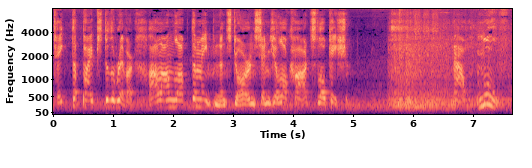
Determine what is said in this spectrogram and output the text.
take the pipes to the river. I'll unlock the maintenance door and send you Lockhart's location. Now, move!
